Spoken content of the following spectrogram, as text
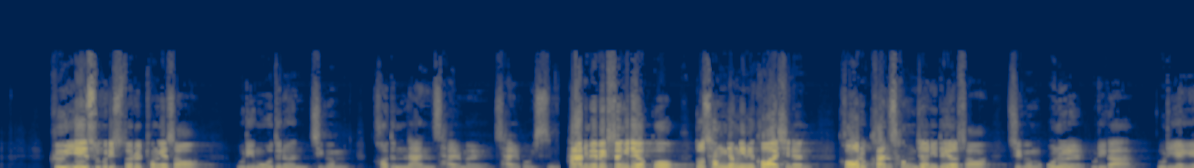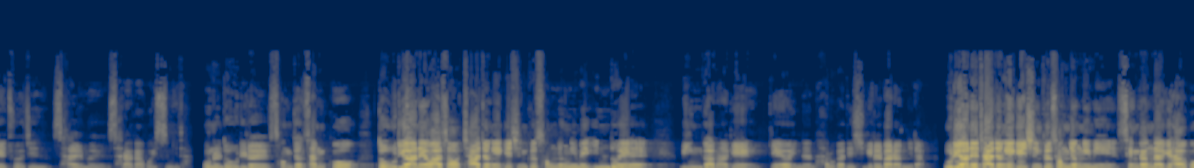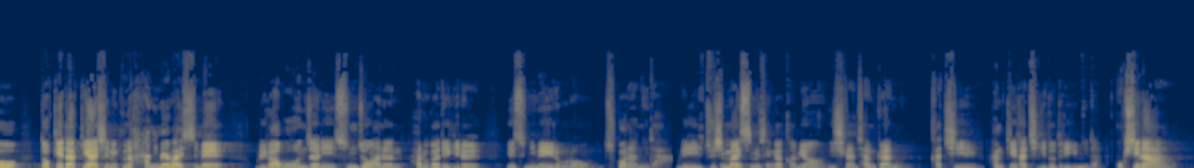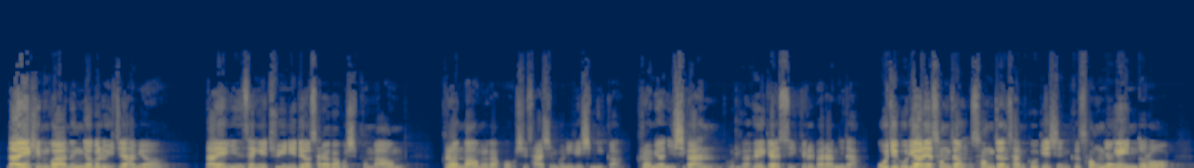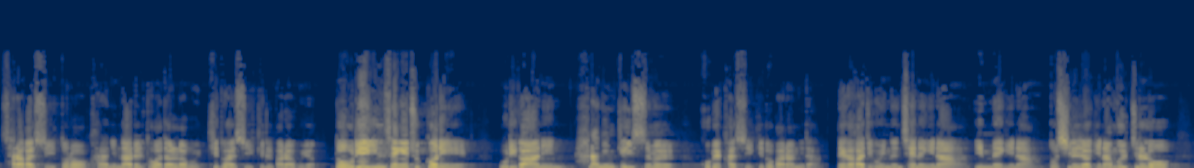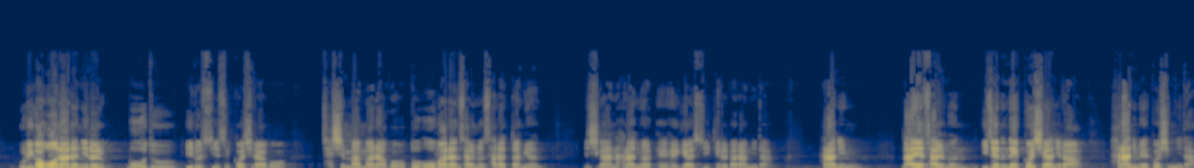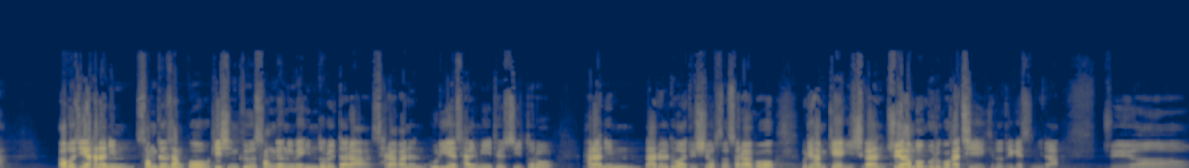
그 예수 그리스도를 통해서 우리 모두는 지금 거듭난 삶을 살고 있습니다. 하나님의 백성이 되었고 또 성령님이 거하시는 거룩한 성전이 되어서 지금 오늘 우리가 우리에게 주어진 삶을 살아가고 있습니다. 오늘도 우리를 성전 삼고 또 우리 안에 와서 자정에 계신 그 성령님의 인도에 민감하게 깨어있는 하루가 되시기를 바랍니다. 우리 안에 자정에 계신 그 성령님이 생각나게 하고 또 깨닫게 하시는 그 하나님의 말씀에 우리가 온전히 순종하는 하루가 되기를 예수님의 이름으로 축원합니다. 우리 주신 말씀을 생각하며 이 시간 잠깐 같이 함께 같이 기도드리깁니다. 혹시나 나의 힘과 능력을 의지하며 나의 인생의 주인이 되어 살아가고 싶은 마음 그런 마음을 갖고 혹시 사신 분이 계십니까? 그러면 이 시간 우리가 회개할 수 있기를 바랍니다. 오직 우리 안에 성전, 성전 삼고 계신 그 성령의 인도로 살아갈 수 있도록 하나님 나를 도와달라고 기도할 수 있기를 바라고요. 또 우리의 인생의 주권이 우리가 아닌 하나님께 있음을 고백할 수 있기도 바랍니다. 내가 가지고 있는 재능이나 인맥이나 또 실력이나 물질로 우리가 원하는 일을 모두 이룰 수 있을 것이라고 자신만만하고 또 오만한 삶을 살았다면 이 시간 하나님 앞에 회개할 수 있기를 바랍니다. 하나님, 나의 삶은 이제는 내 것이 아니라 하나님의 것입니다. 아버지 하나님 성전 삼고 계신 그 성령님의 인도를 따라 살아가는 우리의 삶이 될 수 있도록 하나님 나를 도와주시옵소서라고 우리 함께 이 시간 주여 한번 부르고 같이 기도드리겠습니다. 주여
